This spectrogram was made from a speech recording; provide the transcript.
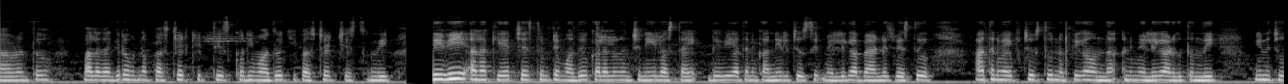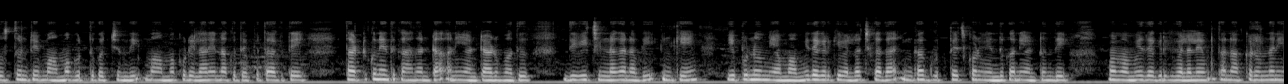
రావడంతో వాళ్ళ దగ్గర ఉన్న ఫస్ట్ ఎయిడ్ కిట్ తీసుకొని మధుకి ఫస్ట్ ఎయిడ్ చేస్తుంది. దివి అలా కేర్ చేస్తుంటే మధు కళ్ళలో నుంచి నీళ్ళు వస్తాయి. దివి అతని కన్నీళ్ళు చూసి మెల్లిగా బ్యాండేజ్ వేస్తూ అతని వైపు చూస్తూ నొప్పిగా ఉందా? అని మెల్లిగా అడుగుతుంది. నేను చూస్తుంటే మా అమ్మ గుర్తుకొచ్చింది. మా అమ్మ కూడా ఇలానే నాకు దెబ్బ తాకితే తట్టుకునేది కాదంట అని అంటాడు మధు. దివి చిన్నగా నవ్వి ఇంకేం? ఇప్పుడు నువ్వు మీ మమ్మీ దగ్గరికి వెళ్ళొచ్చు కదా? ఇంకా గుర్తు తెచ్చుకోవడం ఎందుకని? అంటుంది. మా మమ్మీ దగ్గరికి వెళ్ళలేం. తను అక్కడ ఉందని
